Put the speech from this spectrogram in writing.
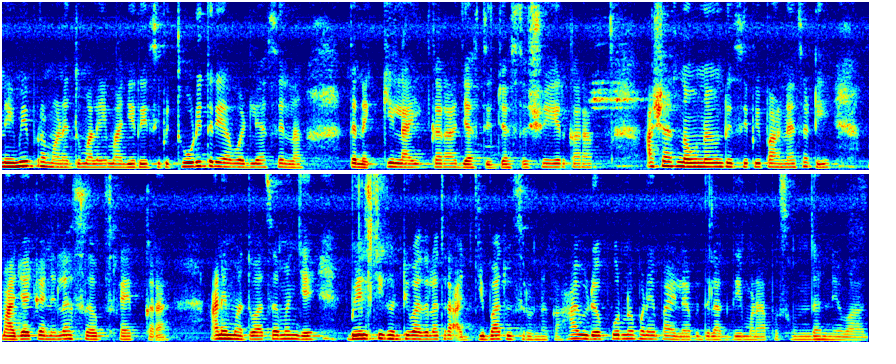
नेहमीप्रमाणे तुम्हाला ही माझी रेसिपी थोडी तरी आवडली असेल ना तर नक्की लाईक करा जास्तीत जास्त शेअर करा. अशाच नवनवीन रेसिपी पाहण्यासाठी माझ्या चॅनलला सबस्क्राईब करा. आणि महत्त्वाचं म्हणजे बेलची घंटी वाजवला तर अजिबात विसरू नका. हा व्हिडिओ पूर्णपणे पाहिल्याबद्दल अगदी मनापासून धन्यवाद.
